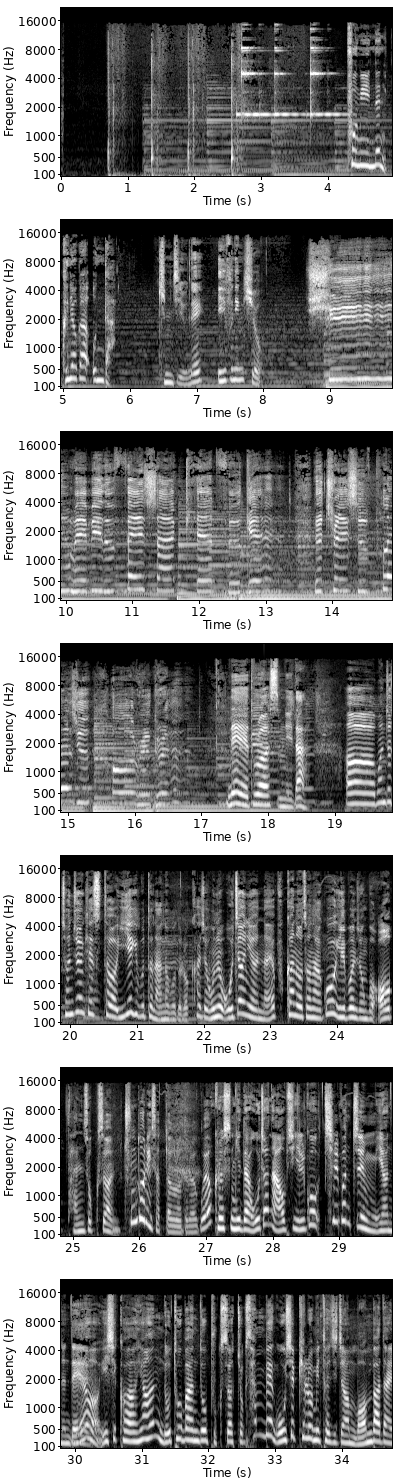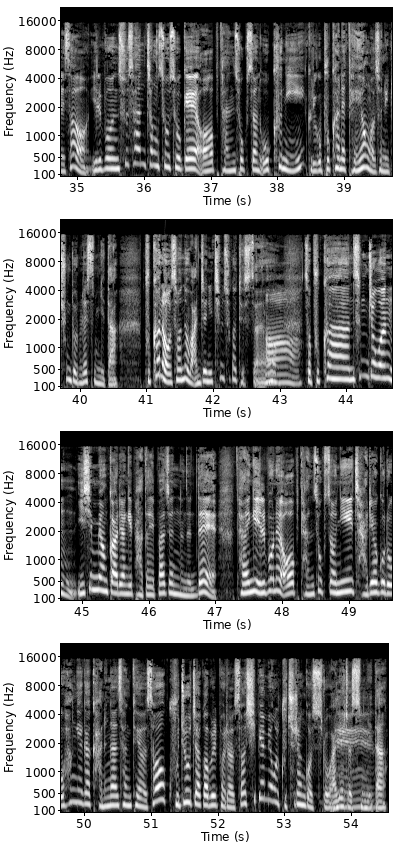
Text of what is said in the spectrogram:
품이 있는 그녀가 온다. 김지윤의 이브닝 쇼 She may be the face I can't forget, a trace of pleasure or regret. 네, 돌아왔습니다. 어, 먼저 전주현 캐스터 이 얘기부터 나눠보도록 하죠. 오늘 오전이었나요? 북한 어선하고 일본 정부 어업 단속선 충돌이 있었다 그러더라고요. 그렇습니다. 오전 9시 7, 7분쯤이었는데요. 이시카와현 노토반도 북서쪽 350km 지점 먼 바다에서 일본 수산청 소속의 어업 단속선 오쿠니 그리고 북한의 대형 어선이 충돌을 했습니다. 북한 어선은 완전히 침수가 됐어요. 아. 그래서 북한 승조원 20명 가량이 바다에 빠졌는데 다행히 일본의 어업 단속선이 자력으로 항해가 가능한 상태여서 구조 작업을 벌여서 10여 명을 구출한 것으로 알려졌습니다.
